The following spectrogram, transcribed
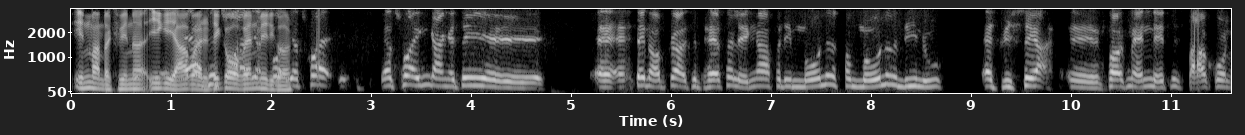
indvandrerkvinder ikke i arbejde. Ja, det går tror jeg- vanvittigt jeg tror, godt. Jeg tror, jeg, jeg tror ikke engang, at, det, øh, at den opgørelse passer længere, for det er måned for måned lige nu, at vi ser øh, folk med anden etnisk baggrund,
